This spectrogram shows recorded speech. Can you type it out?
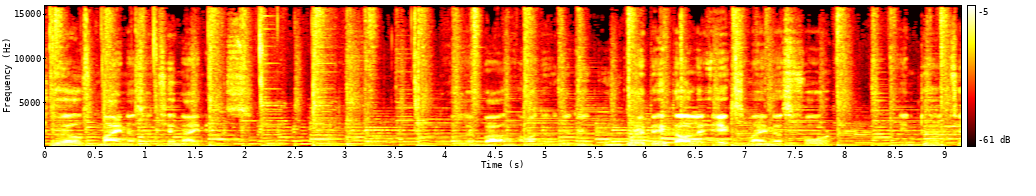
twelve minus হচ্ছে নাইন এক্স তাহলে বা আমাদের যদি গুণ করে দেই, তাহলে এক্স মাইনাস ফোর ইন্টু হচ্ছে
